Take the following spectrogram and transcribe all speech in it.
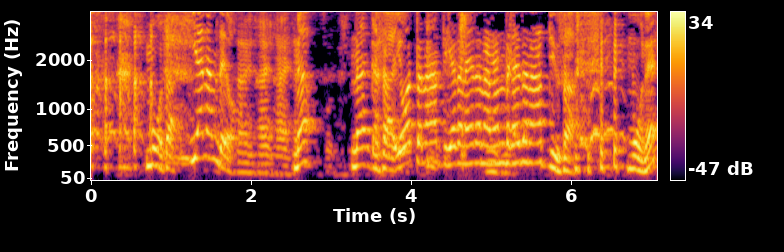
もうさ、嫌なんだよ。はいはいはい。な。なんかさ、弱ったなって嫌だな嫌だな、なんだか嫌だなっていうさ、もうね、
